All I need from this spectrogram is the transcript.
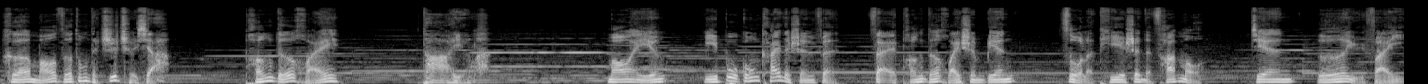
和毛泽东的支持下，彭德怀答应了。毛岸英以不公开的身份。在彭德怀身边，做了贴身的参谋，兼俄语翻译。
